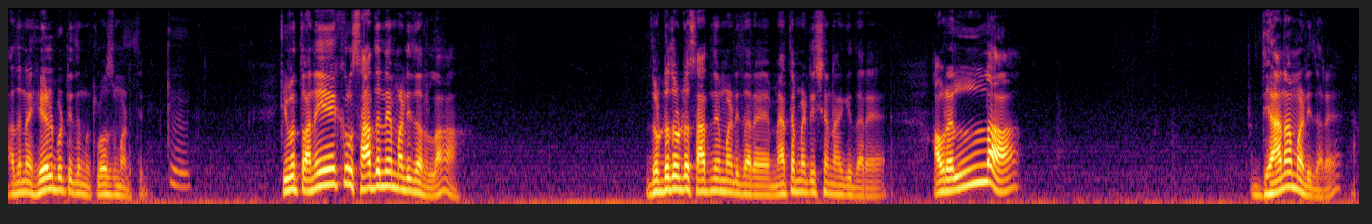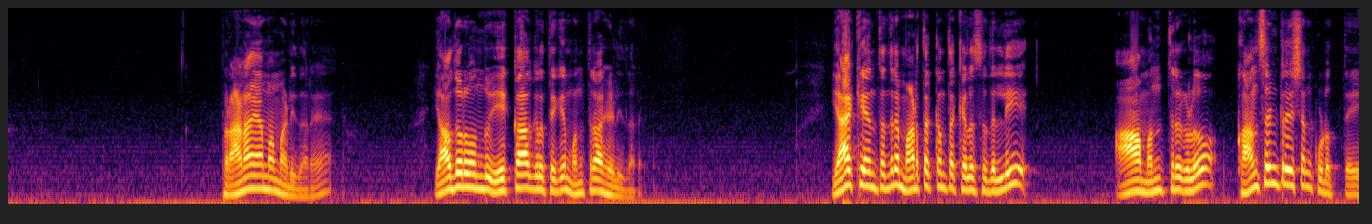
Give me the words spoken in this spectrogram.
ಅದನ್ನು ಹೇಳ್ಬಿಟ್ಟು ಇದನ್ನು ಕ್ಲೋಸ್ ಮಾಡ್ತೀನಿ. ಇವತ್ತು ಅನೇಕರು ಸಾಧನೆ ಮಾಡಿದಾರಲ್ಲ? ದೊಡ್ಡ ದೊಡ್ಡ ಸಾಧನೆ ಮಾಡಿದ್ದಾರೆ ಮ್ಯಾಥಮೆಟಿಷಿಯನ್ ಆಗಿದ್ದಾರೆ. ಅವರೆಲ್ಲ ಧ್ಯಾನ ಮಾಡಿದ್ದಾರೆ. ಪ್ರಾಣಾಯಾಮ ಮಾಡಿದ್ದಾರೆ. ಯಾವುದೋ ಒಂದು ಏಕಾಗ್ರತೆಗೆ ಮಂತ್ರ ಹೇಳಿದ್ದಾರೆ. ಯಾಕೆ ಅಂತಂದರೆ ಮಾಡ್ತಕ್ಕಂಥ ಕೆಲಸದಲ್ಲಿ ಆ ಮಂತ್ರಗಳು ಕಾನ್ಸಂಟ್ರೇಷನ್ ಕೊಡುತ್ತೆ.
